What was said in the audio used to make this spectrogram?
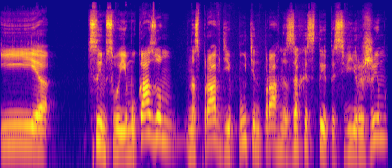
І цим своїм указом насправді Путін прагне захистити свій режим.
